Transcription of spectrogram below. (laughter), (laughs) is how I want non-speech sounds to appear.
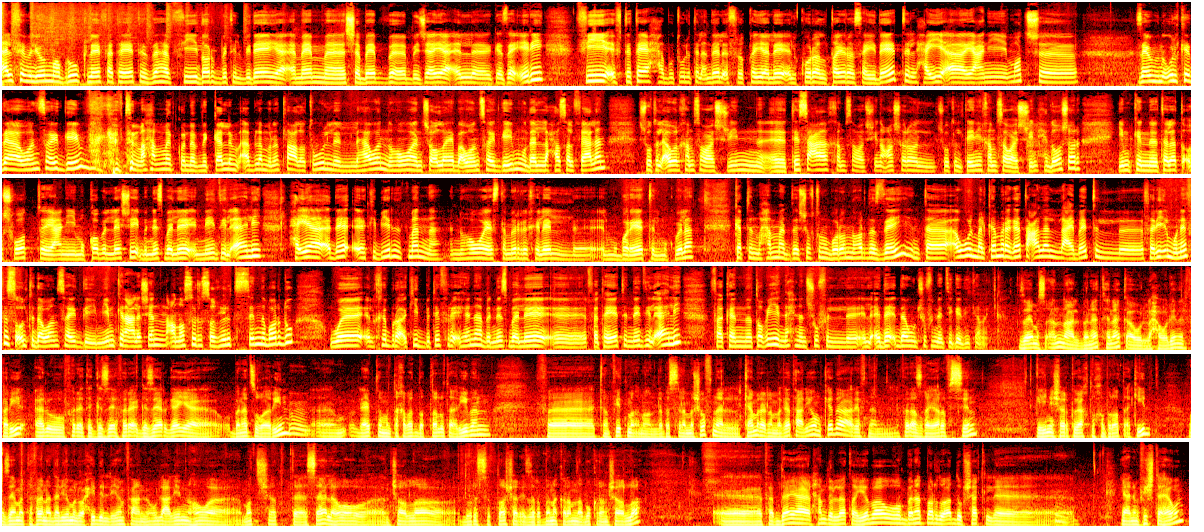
ألف مليون مبروك لفتيات الذهب في ضربة البداية أمام شباب بجاية الجزائري في افتتاح بطولة الأندية الإفريقية للكرة الطايرة سيدات. الحقيقة يعني ماتش زي ما بنقول كده one side game كابتن محمد كنا بنتكلم قبل ما نطلع على طول الهوا إن هو إن شاء الله هيبقى one side game وده اللي حصل فعلا. الشوط الأول 25 9 25 10 الشوط الثاني 25 11 يمكن ثلاث أشواط يعني مقابل لا شيء بالنسبة للنادي الأهلي. الحقيقة أداء كبير نتمنى إن هو يستمر خلال المباريات المقبلة. كابتن محمد شفت المباراة النهارده إزاي؟ أنت أول ما الكاميرا جت على اللاعبات الفريق المنافس قلت ده one side game يمكن علشان عناصر صغيرة السن برضو والخبرة أكيد بتفرق هنا بالنسبة لفتيات النادي الأهلي. فكان طبيعي إن إحنا نشوف الأداء ده ونشوف النتيجة دي كمان. زي ما سألنا على البنات هناك أو اللي حوالين الفريق قالوا فرقة الجزائر فرق الجزائر جاية بنات صغيرين. لعيبه المنتخبات بطلوا تقريبا. فكان في اطمئنان. بس لما شفنا الكاميرا لما جت عليهم كده عرفنا إن الفرقه صغيرة في السن جايين يشاركوا ياخدوا خبرات أكيد. وزي ما اتفقنا ده اليوم الوحيد اللي ينفع نقول عليه إن هو ماتشات سهله هو إن شاء الله دور ال 16 إذا ربنا كرمنا بكرة إن شاء الله. فبداية الحمد لله طيبة والبنات برضو أدوا بشكل يعني مفيش تهاون.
